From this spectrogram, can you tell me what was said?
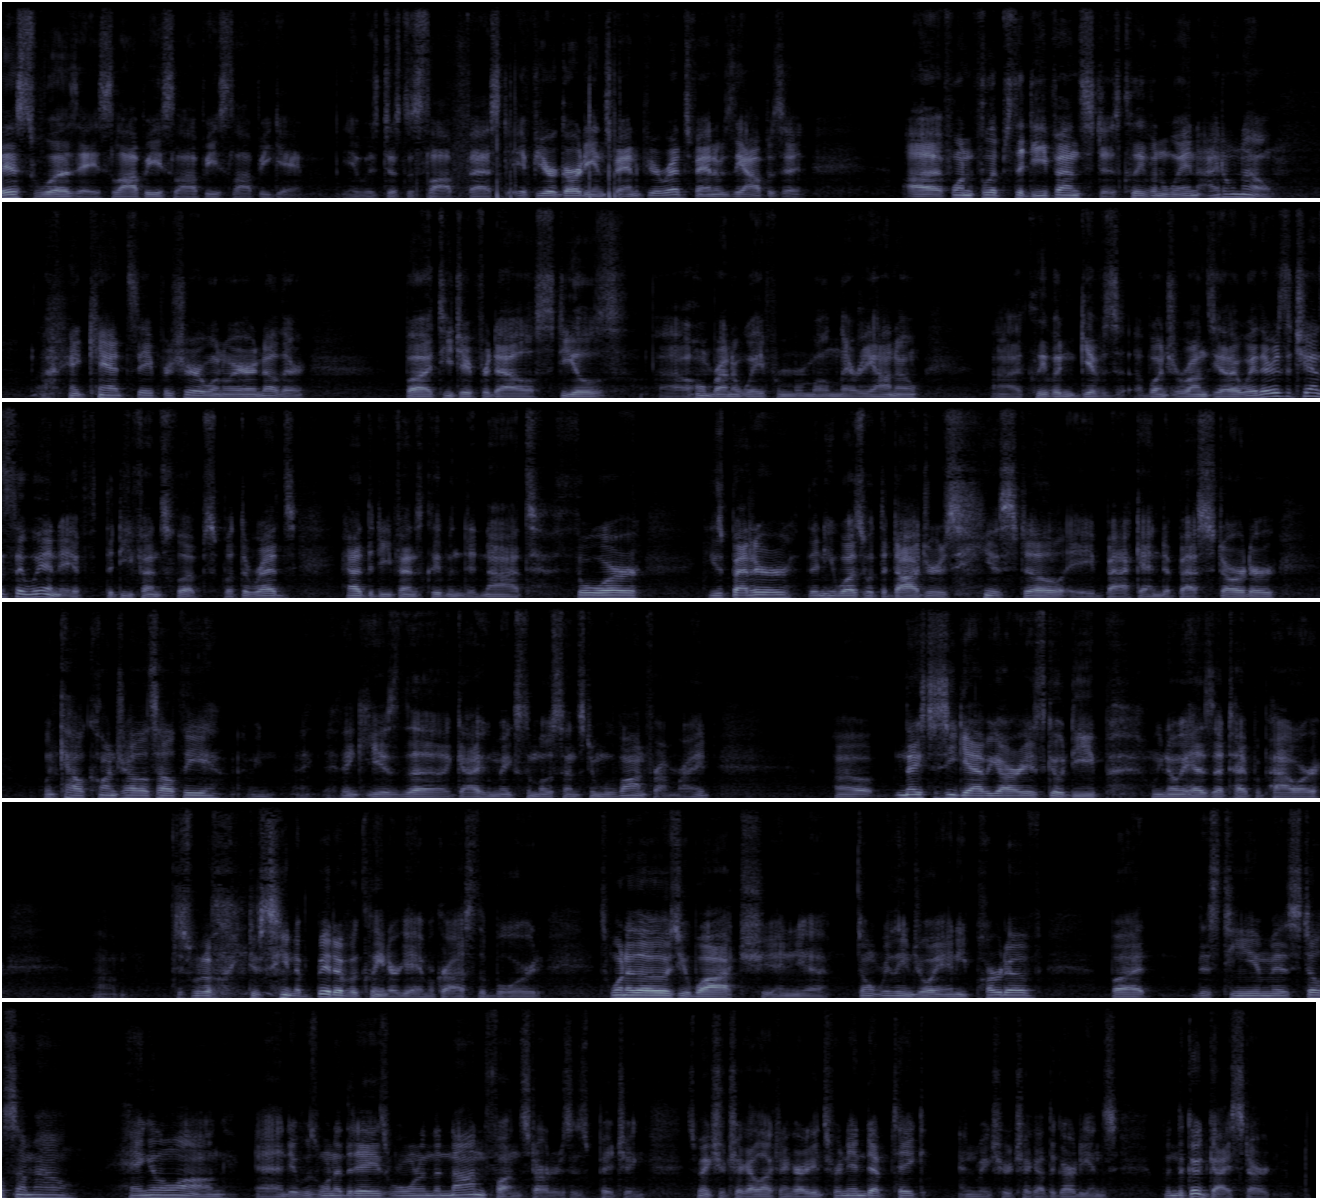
This was a sloppy, sloppy, sloppy game. It was just a slop fest. If you're a Guardians fan, if you're a Reds fan, it was the opposite. Uh, if one flips the defense, does Cleveland win? I don't know. I can't say for sure one way or another. But TJ Friedl steals a home run away from Ramon Laureano. Uh, Cleveland gives a bunch of runs the other way. There is a chance they win if the defense flips, but the Reds had the defense. Cleveland did not. Thor, he's better than he was with the Dodgers. He is still a back end at best starter. When Cal Quantrill is healthy, I mean, I, I think he is the guy who makes the most sense to move on from, right? Uh, nice to see Gabby Arias go deep. We know he has that type of power. Um, just would have liked to have seen a bit of a cleaner game across the board. It's one of those you watch and you don't really enjoy any part of, but this team is still somehow hanging along. And it was one of the days where one of the non fun starters is pitching. So make sure to check out Locked On Guardians for an in depth take, and make sure to check out the Guardians when the good guys start.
